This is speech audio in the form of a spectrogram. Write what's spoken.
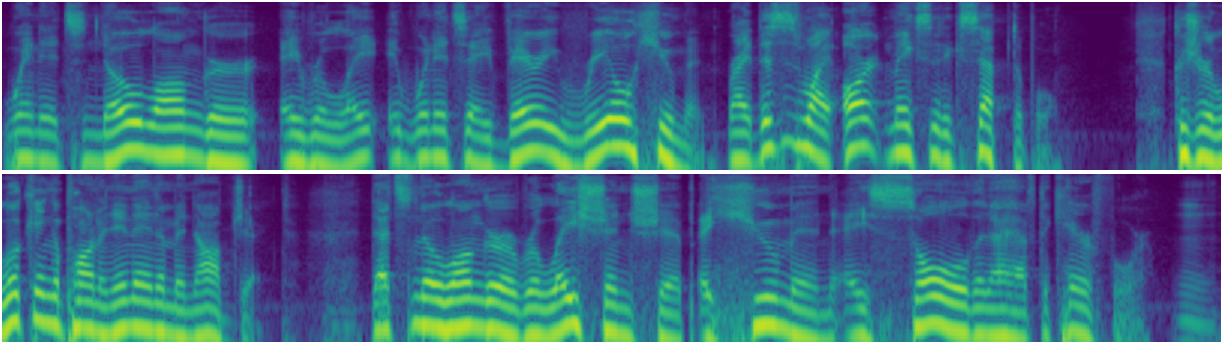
When it's no longer a relate, when it's a very real human, right? This is why art makes it acceptable because you're looking upon an inanimate object. That's no longer a relationship, a human, a soul that I have to care for. Mm.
